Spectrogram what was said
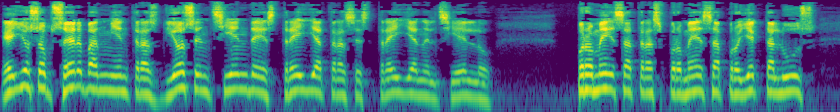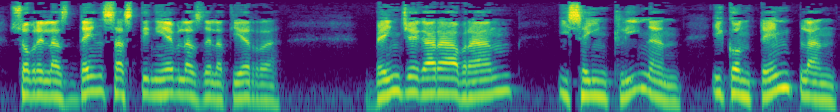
ellos observan mientras Dios enciende estrella tras estrella en el cielo, promesa tras promesa proyecta luz sobre las densas tinieblas de la tierra. Ven llegar a Abraham y se inclinan y contemplan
